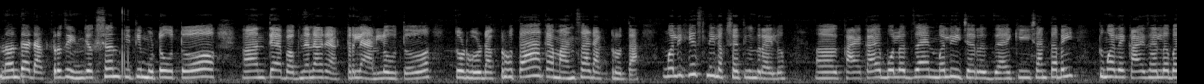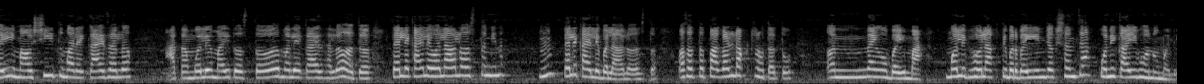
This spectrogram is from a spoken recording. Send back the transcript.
न त्या डॉक्टरचं इंजेक्शन किती मोठं होतं? आणि त्या बबन्याला डॉक्टरला आणलं होतं. तो ढोर डॉक्टर होता का माणसा डॉक्टर होता? मला हेच नाही लक्षात येऊन राहिलं. काय काय बोलत जाय मला विचारत जाय की शांताबाई तुम्हाला काय झालं बाई? मावशी तुम्हाला काय झालं? आता मला माहीत असतं मला काय झालं होतं? त्याला काय बोलावलं असतं मी ना त्याला काय बोलावलं असतं? असं तर पागल डॉक्टर होता तो. नाही हो बाई मा. मला भेव लागते बरं बाई इंजेक्शनचा कोणी काही म्हणू मला.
